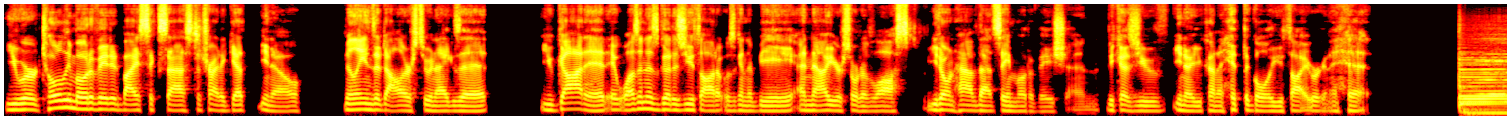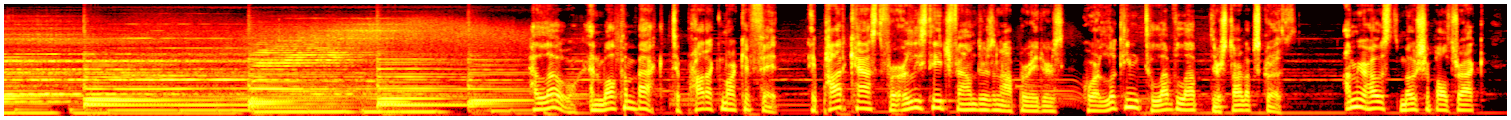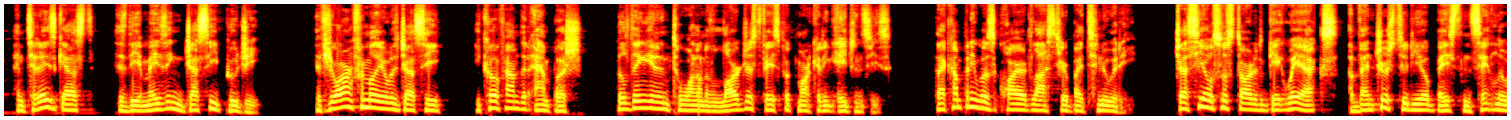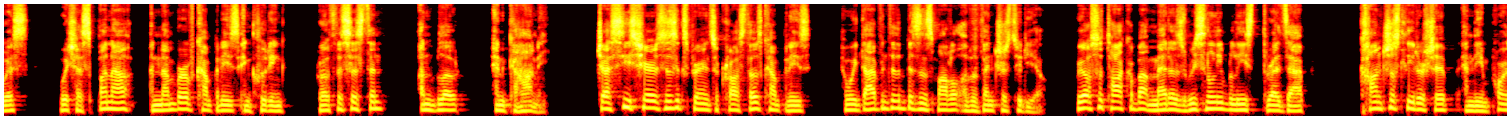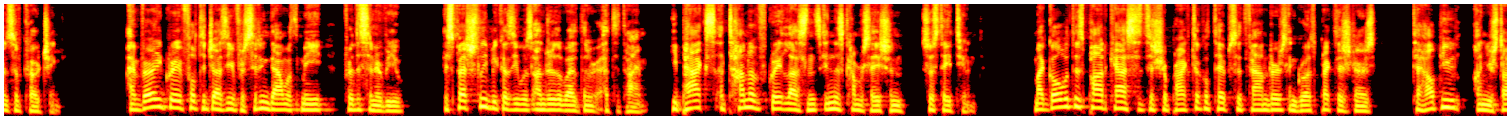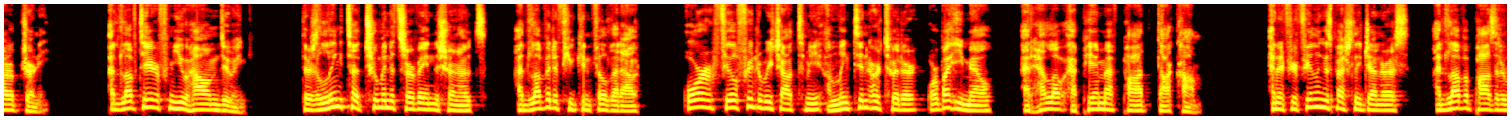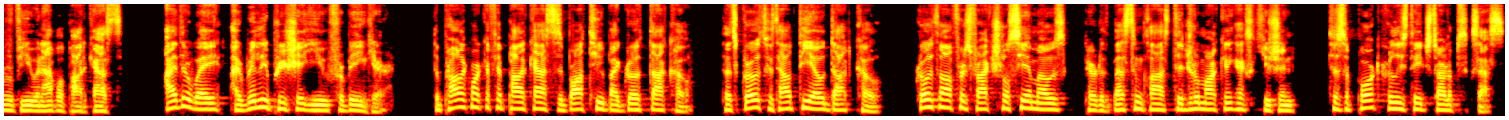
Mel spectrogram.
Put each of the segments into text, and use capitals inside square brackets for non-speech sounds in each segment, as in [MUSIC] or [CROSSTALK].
You were totally motivated by success to try to get, you know, millions of dollars through an exit. You got it. It wasn't as good as you thought it was going to be. And now you're sort of lost. You don't have that same motivation because you've, you know, you kind of hit the goal you thought you were going to hit. Hello, and welcome back to Product Market Fit, a podcast for early stage founders and operators who are looking to level up their startup's growth. I'm your host, Moshe Poltrak, and today's guest is the amazing Jesse Pujji. If you aren't familiar with Jesse, he co founded Ampush, building it into one of the largest Facebook marketing agencies. That company was acquired last year by Tinuiti. Jesse also started Gateway X, a venture studio based in St. Louis, which has spun out a number of companies, including Growth Assistant, Unbloat, and Kahani. Jesse shares his experience across those companies, and we dive into the business model of a venture studio. We also talk about Meta's recently released Threads app, conscious leadership, and the importance of coaching. I'm very grateful to Jesse for sitting down with me for this interview, especially because he was under the weather at the time. He packs a ton of great lessons in this conversation, so stay tuned. My goal with this podcast is to share practical tips with founders and growth practitioners to help you on your startup journey. I'd love to hear from you how I'm doing. There's a link to a two minute survey in the show notes. I'd love it if you can fill that out. Or feel free to reach out to me on LinkedIn or Twitter or by email at hello at pmfpod.com. And if you're feeling especially generous, I'd love a positive review in Apple Podcasts. Either way, I really appreciate you for being here. The Product Market Fit podcast is brought to you by Grwth.co. That's growth without the O.co. Grwth offers fractional CMOs paired with best in class digital marketing execution to support early stage startup success.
